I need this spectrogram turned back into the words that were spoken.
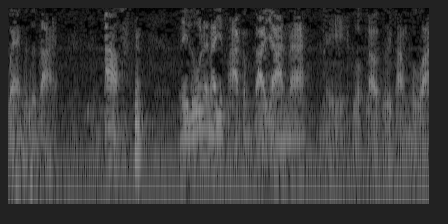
แว่งมันจะได้ อ้าวไม่รู้เลยนายถากรรมตายานนะนี่พวกเราเคยทำเขาไว้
